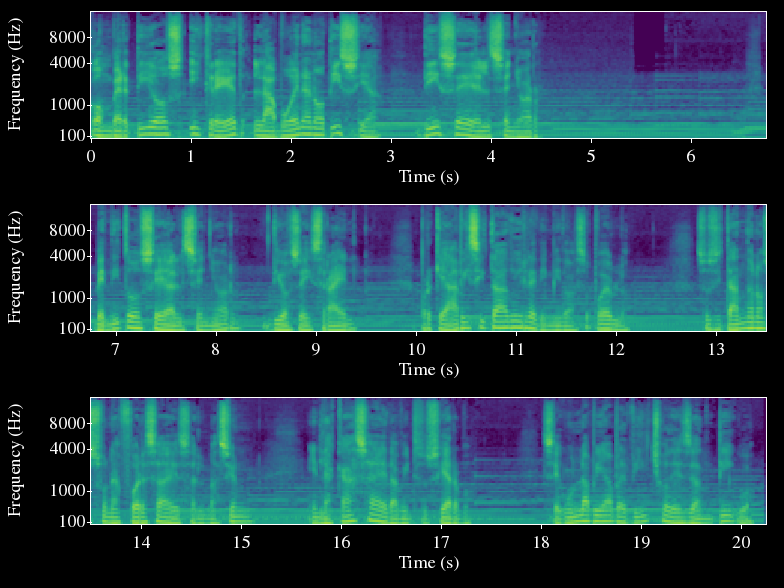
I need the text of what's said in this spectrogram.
Convertíos y creed la buena noticia, dice el Señor. Bendito sea el Señor, Dios de Israel, porque ha visitado y redimido a su pueblo, suscitándonos una fuerza de salvación en la casa de David su siervo, según lo había dicho desde antiguo,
